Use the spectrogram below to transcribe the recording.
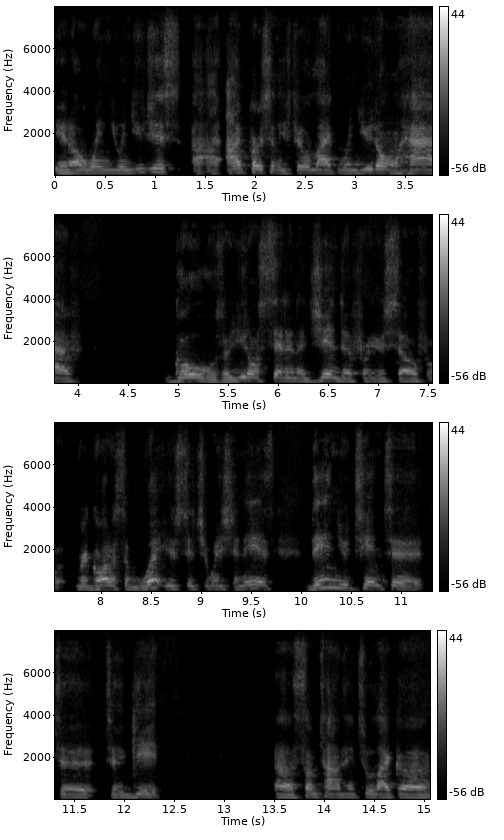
you know, when you when you just I, I personally feel like when you don't have goals or you don't set an agenda for yourself regardless of what your situation is then you tend to to to get uh sometimes into like a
